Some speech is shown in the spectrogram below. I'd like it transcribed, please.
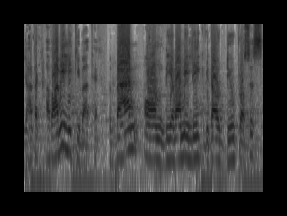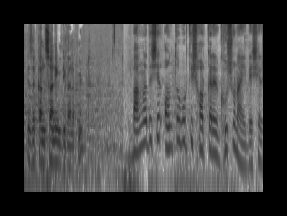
जहाँ तक अवामी लीग की बात है ban on the Awami league without due process is a concerning development বাংলাদেশের অন্তর্বর্তী সরকারের ঘোষণায় দেশের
